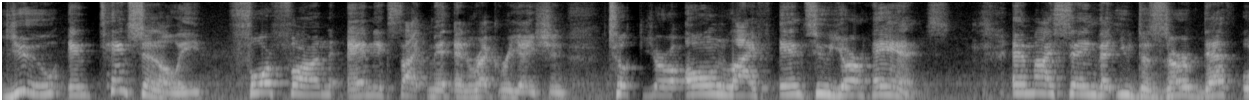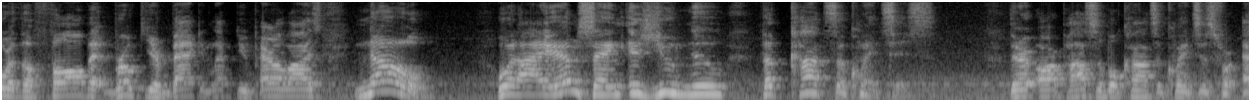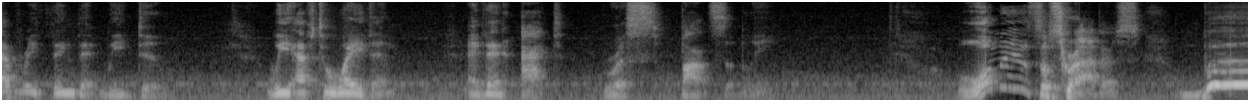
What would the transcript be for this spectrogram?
You intentionally, for fun and excitement and recreation, took your own life into your hands. Am I saying that you deserve death or the fall that broke your back and left you paralyzed? No. What I am saying is you knew the consequences. There are possible consequences for everything that we do. We have to weigh them and then act responsibly. One million subscribers. Woo!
